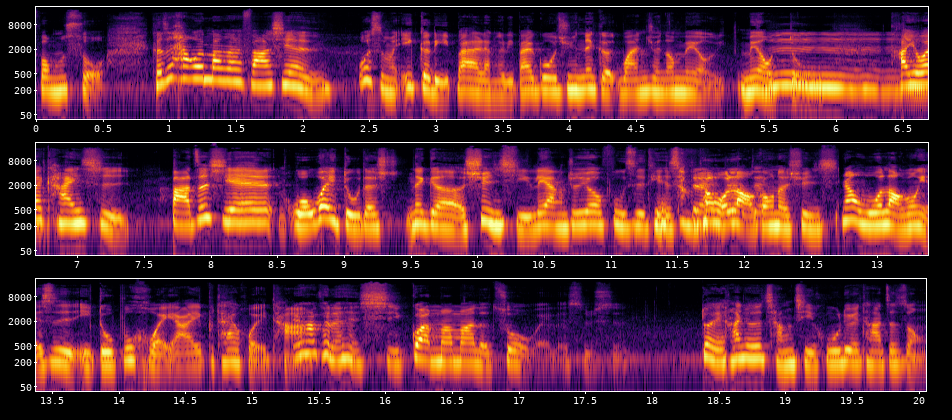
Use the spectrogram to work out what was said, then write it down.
封锁，可是她会慢慢发现，为什么一个礼拜、两个礼拜过去，那个完全都没有没有读，嗯嗯他又会开始。把这些我未读的那个讯息量，就又复制贴上对到我老公的讯息，那我老公也是已读不回啊，也不太回他因为他。可能很习惯妈妈的作为了，是不是？对他就是长期忽略他这种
